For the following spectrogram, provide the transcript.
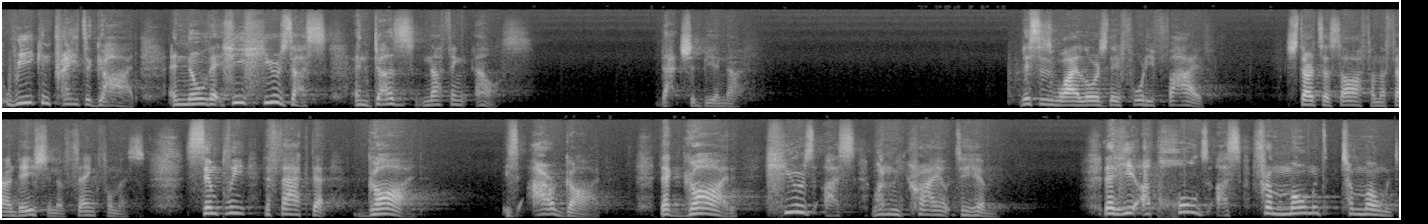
we can pray to God and know that He hears us and does nothing else, that should be enough. This is why Lord's Day 45 starts us off on the foundation of thankfulness. Simply the fact that God is our God, that God hears us when we cry out to Him, that He upholds us from moment to moment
